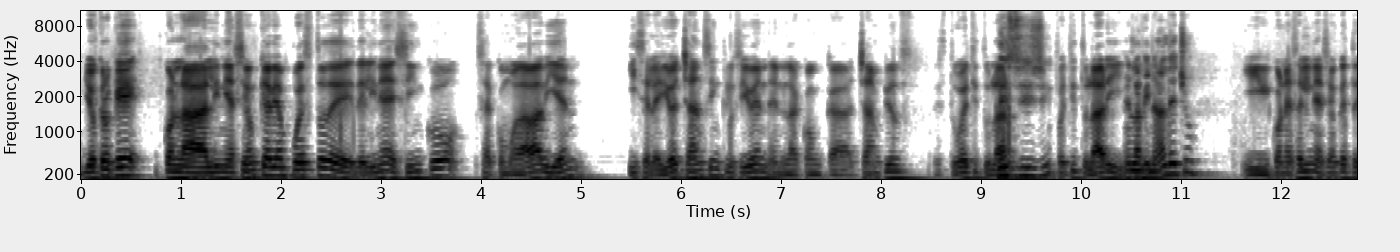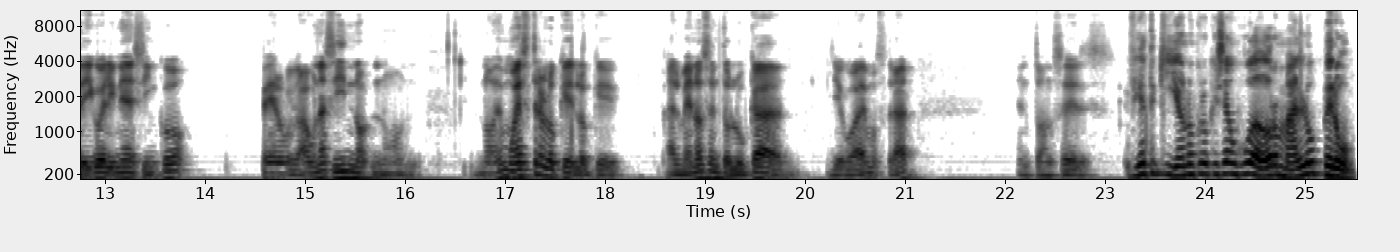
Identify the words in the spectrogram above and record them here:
Yo creo que con la alineación que habían puesto de, de línea de 5 se acomodaba bien y se le dio chance inclusive en, en la Conca Champions Estuve titular. Sí, sí, sí. Fue titular y... En la final, de hecho. Y con esa alineación que te digo de línea de 5, pero aún así no, no, no demuestra lo que, lo que al menos en Toluca llegó a demostrar. Entonces... Fíjate que yo no creo que sea un jugador malo, pero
